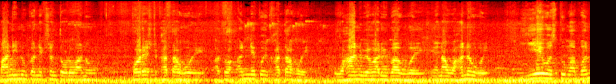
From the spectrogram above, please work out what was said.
પાણીનું કનેક્શન તોડવાનું ફોરેસ્ટ ખાતા હોય અથવા અન્ય કોઈ ખાતા હોય, વાહન વ્યવહાર વિભાગ હોય, એના વાહનો હોય, એ વસ્તુમાં પણ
